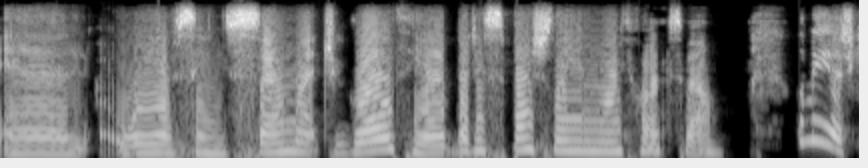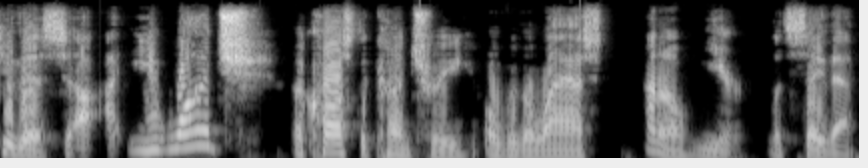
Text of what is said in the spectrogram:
and we have seen so much growth here, but especially in North Clarksville. Let me ask you this: uh, you watch across the country over the last I don't know, year. Let's say that.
